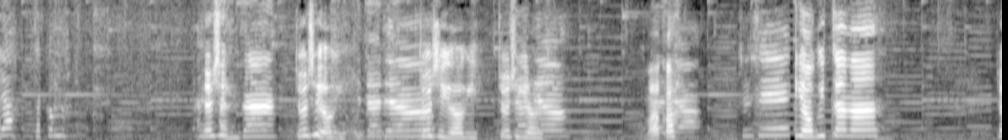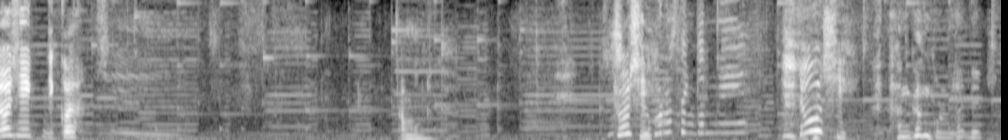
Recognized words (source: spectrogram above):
야 잠깐만. 조식, 앉아. 조식 여기, 기다려. 조식 여기, 조식 여기. 기다려. 수시. 여기 있잖아. 조식 네 거야. 안. 그릇 생겼네. 조식. 당근 골라내기.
